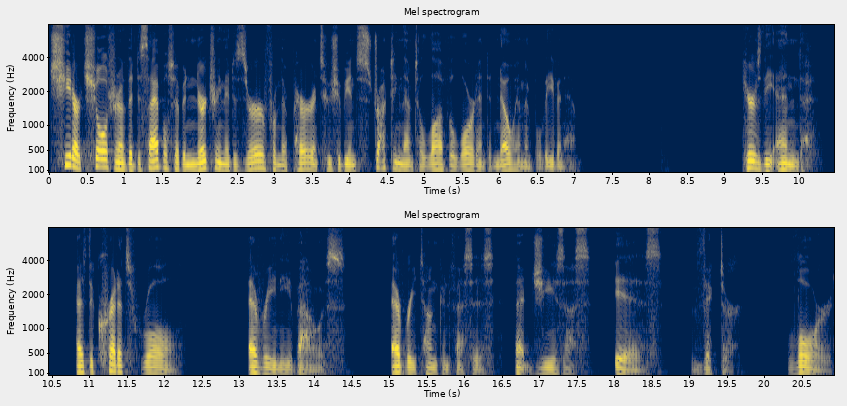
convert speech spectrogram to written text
cheat our children of the discipleship and nurturing they deserve from their parents who should be instructing them to love the Lord and to know Him and believe in Him. Here's the end. As the credits roll, every knee bows, every tongue confesses that Jesus is victor, Lord,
